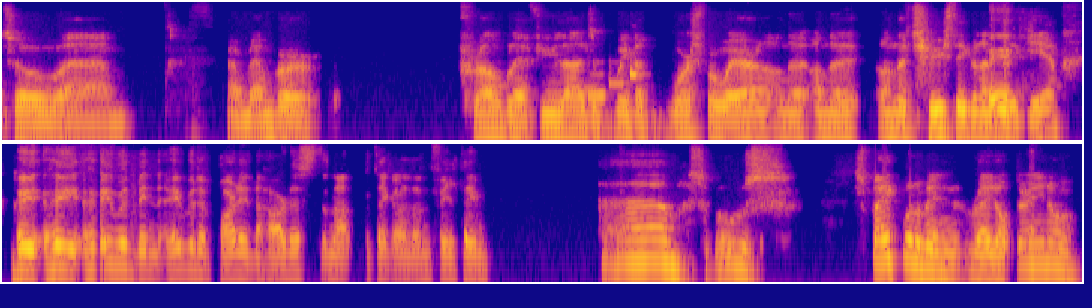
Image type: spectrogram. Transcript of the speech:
So um, I remember probably a few lads we got worse for wear on the on the on the Tuesday going into who, the game. Who who who would been who would have partied the hardest in that particular Linfield team? Um, I suppose Spike would have been right up there, you know.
